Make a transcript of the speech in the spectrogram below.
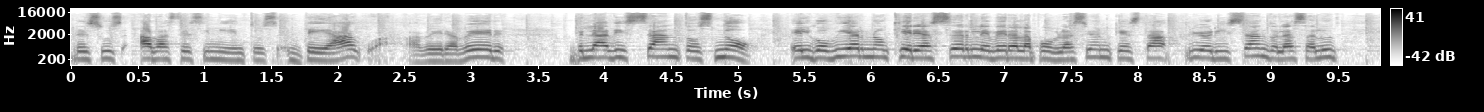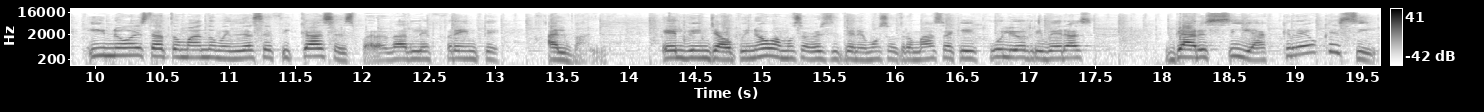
de sus abastecimientos de agua. A ver, a ver, Vladis Santos, no. El gobierno quiere hacerle ver a la población que está priorizando la salud y no está tomando medidas eficaces para darle frente a al mal. Elvin ya opinó, vamos a ver si tenemos otro más aquí. Julio Riveras García, creo que sí,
